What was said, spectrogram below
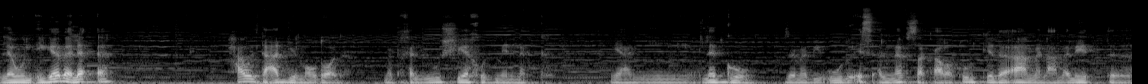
لو الإجابة لأ حاول تعدي الموضوع ده. ما تخليهوش ياخد منك. يعني let go. زي ما بيقولوا اسأل نفسك على طول كده أعمل عملية آه،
